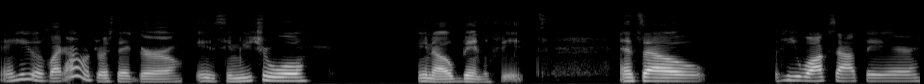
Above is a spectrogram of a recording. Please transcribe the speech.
And he was like, I don't trust that girl. It's a mutual, you know, benefits. And so he walks out there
